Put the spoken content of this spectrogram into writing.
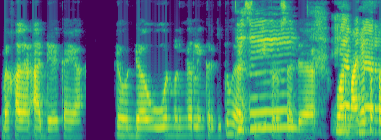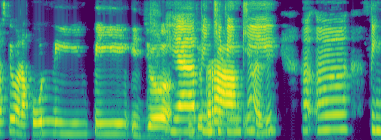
bakalan ada kayak daun-daun melingkar-lingkar gitu gak sih? Mm-mm. Terus ada Iya, warnanya tuh bener. pasti warna kuning, pink, hijau, Iya, hijau pinky terang. pinky. Iya gak sih? Heeh. pink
